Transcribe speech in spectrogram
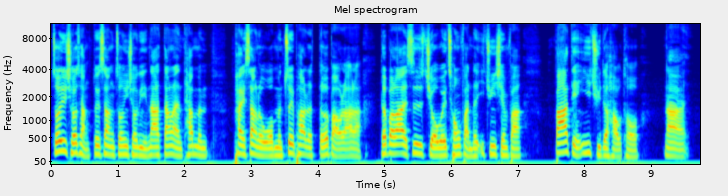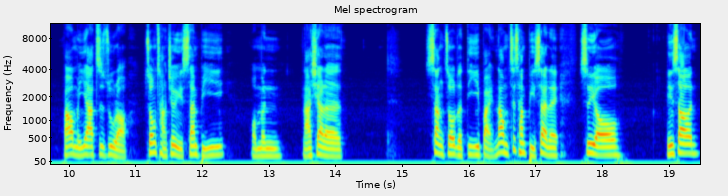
周一球场对上中英兄弟，那当然他们派上了我们最怕的德保拉了。德保拉也是久违重返的一军先发，八点一局的好投，那把我们压制住了。中场就以三比一，我们拿下了。上周的第一败，那我们这场比赛呢是由林绍恩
